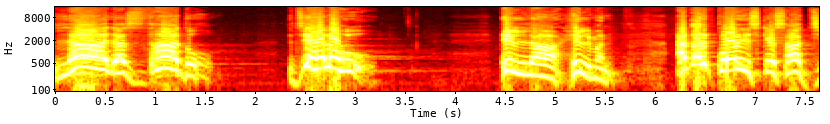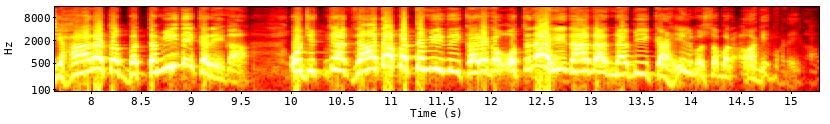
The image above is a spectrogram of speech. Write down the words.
ला दो जहलहू इल्ला हिलमन। अगर कोई इसके साथ जिहालत और बदतमीजी करेगा, वो जितना ज़्यादा बदतमीजी करेगा, उतना ही ज़्यादा नबी का हिल्म सबर आगे बढ़ेगा।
